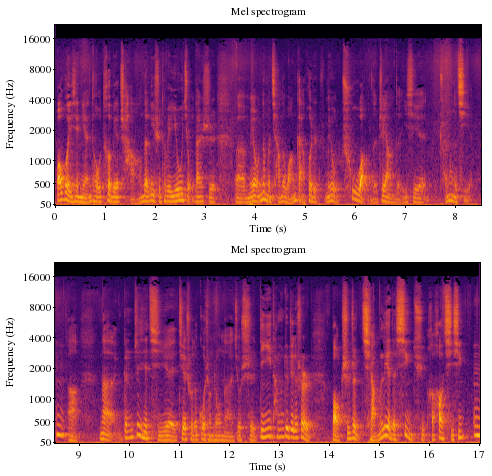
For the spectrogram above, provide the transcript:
包括一些年头特别长的历史特别悠久，但是呃没有那么强的网感或者没有触网的这样的一些传统的企业，嗯。啊，那跟这些企业接触的过程中呢，就是第一，他们对这个事儿。保持着强烈的兴趣和好奇心。嗯。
